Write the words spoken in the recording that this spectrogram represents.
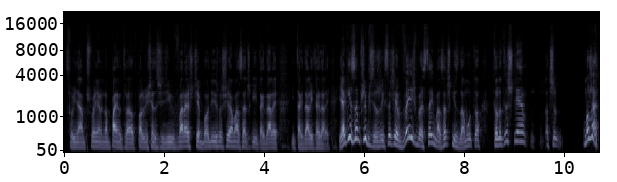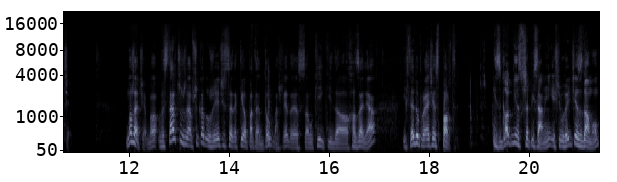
Wspominałem, przypomniałem nam panią, która od paru miesięcy siedzi w areszcie, bo nie nosiła maseczki i tak dalej, i tak dalej, i tak dalej. Jakie są przepisy? Jeżeli chcecie wyjść bez tej maseczki z domu, to teoretycznie, znaczy możecie. Możecie, bo wystarczy, że na przykład użyjecie sobie takiego patentu, macie, to są kijki do chodzenia i wtedy uprawiacie sport. I zgodnie z przepisami, jeśli wychodzicie z domu,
